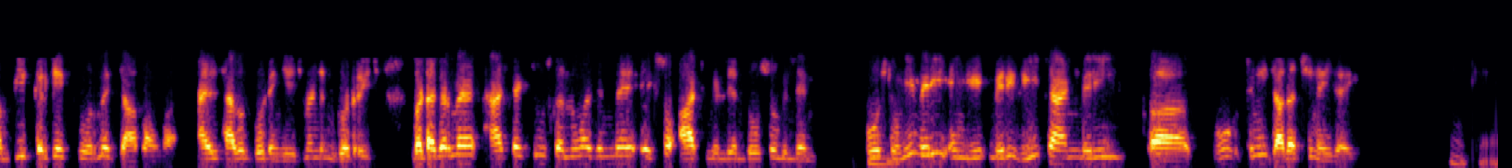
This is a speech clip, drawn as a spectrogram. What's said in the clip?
compete करके एक स्कोर में जा पाऊँगा I will have a good engagement and good reach but अगर मैं हैशटैग चूज़ कर लूँगा जिनमें 108 मिलियन 200 मिलियन पोस्ट होंगी मेरी engage- मेरी रीच एंड मेरी uh, वो उतनी ज़्यादा अच्छी नहीं जाएगी Okay.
